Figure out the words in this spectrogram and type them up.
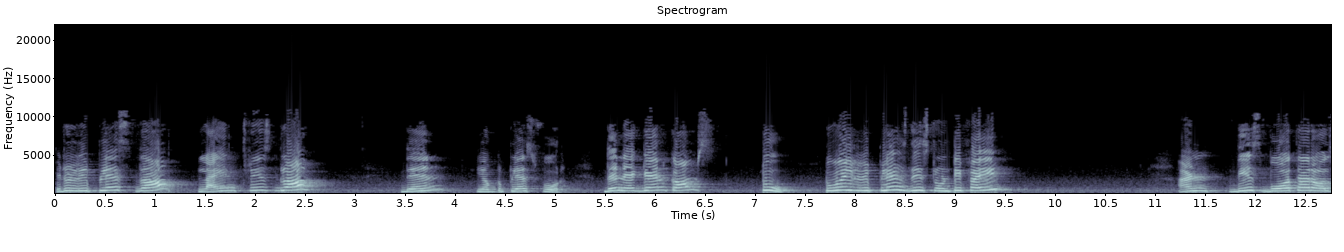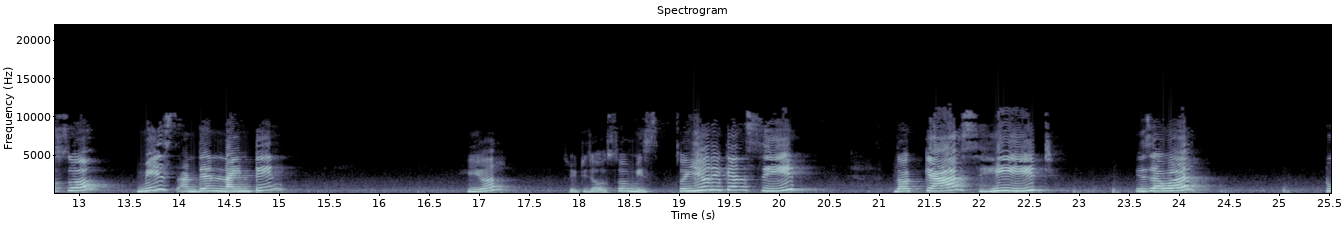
It will replace the line 3's block. Then you have to place 4. Then again comes 2. 2 will replace this 25 and these both are also miss and then 19 here. So it is also miss. So here you can see the cache hit is our 2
